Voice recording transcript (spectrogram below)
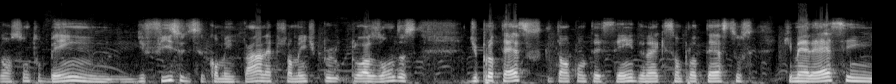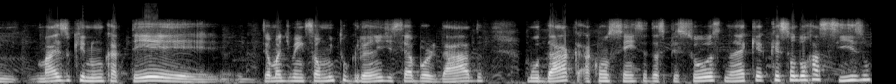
um, assunto bem difícil de se comentar, né? Principalmente por, pelas ondas de protestos que estão acontecendo, né? Que são protestos que merecem mais do que nunca ter, ter uma dimensão muito grande, ser abordado, mudar a consciência das pessoas, né? Que é a questão do racismo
